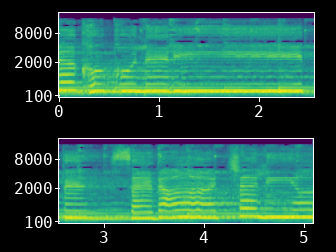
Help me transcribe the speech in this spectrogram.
रघुलीत सदा चलिया।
